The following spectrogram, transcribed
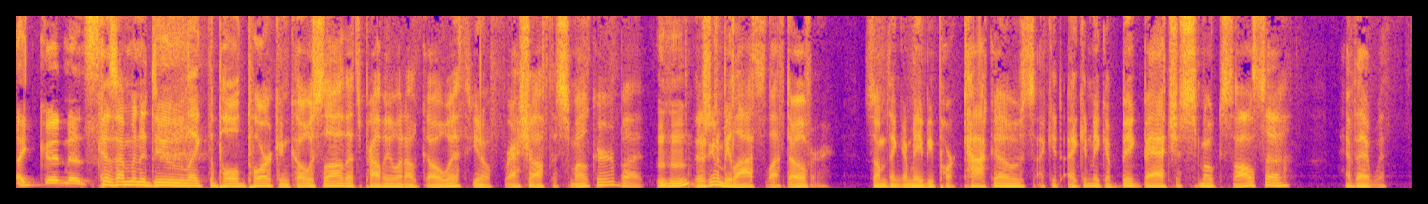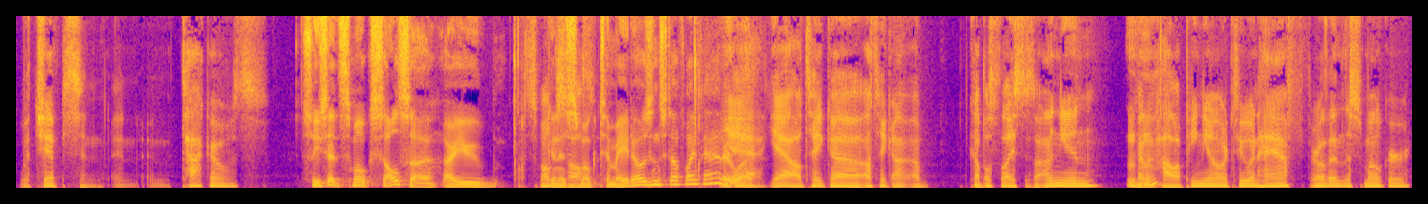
my goodness. Because I'm going to do like the pulled pork and coleslaw. That's probably what I'll go with, you know, fresh off the smoker. But mm-hmm. there's going to be lots left over. So I'm thinking maybe pork tacos. I could I could make a big batch of smoked salsa, have that with with chips and and, and tacos. So you said smoked salsa. Are you going to smoke tomatoes and stuff like that, or yeah, what? yeah. I'll take a I'll take a, a couple slices of onion, kind of jalapeno or two and a half. Throw that in the smoker.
